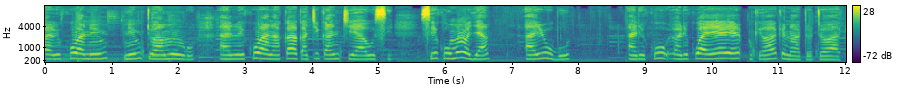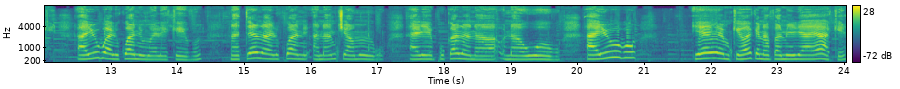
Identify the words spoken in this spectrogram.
alikuwa ni, ni mtu wa Mungu, alikuwa anakaa katika nchi ya Usi. Siku moja Ayubu aliku, alikuwa yeye, mke wake na watoto wake. Ayubu alikuwa ni mwelekevu na tena alikuwa ni anamcha Mungu, aliepukana na, na uovu. Ayubu yeye, mke wake na familia yake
